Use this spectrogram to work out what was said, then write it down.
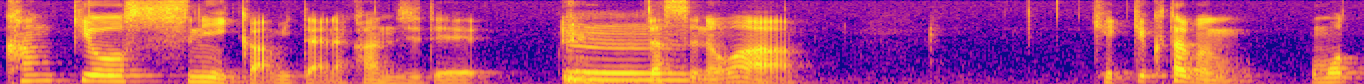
環境スニーカーみたいな感じでうん。出すのは結局多分思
